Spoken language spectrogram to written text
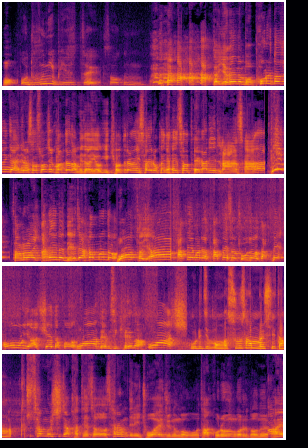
어? 어 눈이 비슷해. 썩은. 자 얘네는 뭐 포를 떠주는 게 아니라서 손질 간단합니다 여기 겨드랑이 사이로 그냥 해서 대가리 라사 픽! 사무라이 안에 있는 내장 한 번 더 워터 야다 빼버려 다 빼서 조져 다빼 오야 쉐더폰 와 냄새 개나 와씨 우리 집 뭔가 수산 물 시장 같아. 수산물 시장 같아서 사람들이 좋아해 주는 거고 다 그런 거를 너는 아예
